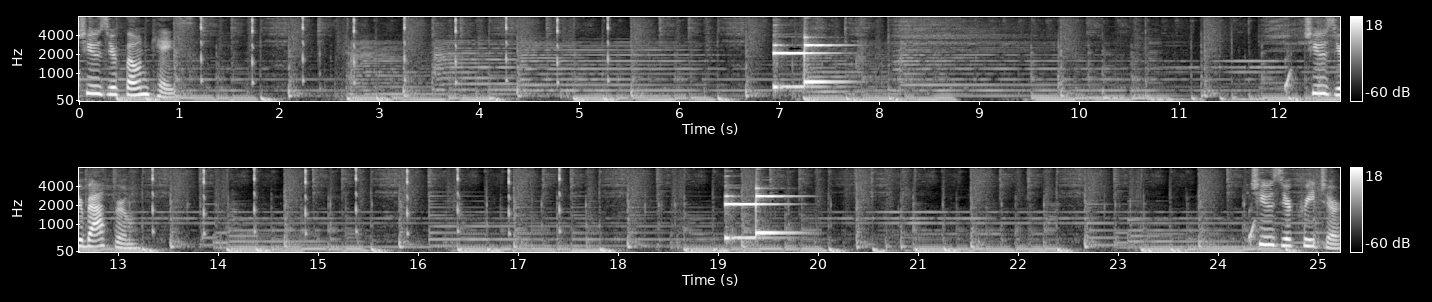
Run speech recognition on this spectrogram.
Choose your phone case. Choose your bathroom. Choose your creature.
